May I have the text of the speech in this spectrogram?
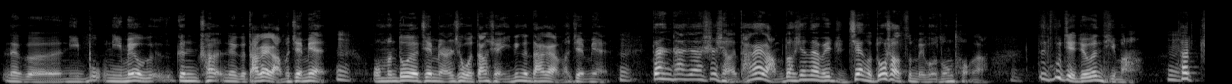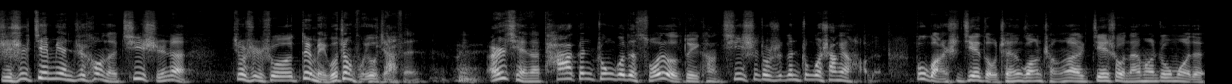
那个你不你没有跟川那个达盖喇嘛见面，嗯，我们都要见面，而且我当选一定跟达盖喇嘛见面，嗯，但是大家是想达盖喇嘛到现在为止见过多少次美国总统啊？这不解决问题嘛？他只是见面之后呢，其实呢，就是说对美国政府有加分，嗯，而且呢，他跟中国的所有对抗其实都是跟中国商量好的。不管是接走陈光诚啊，接受南方周末的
